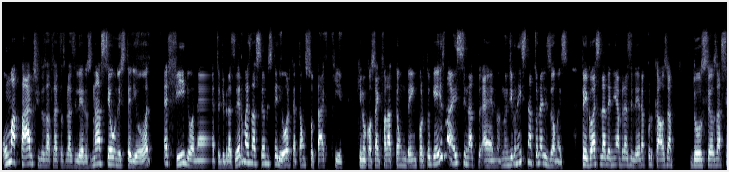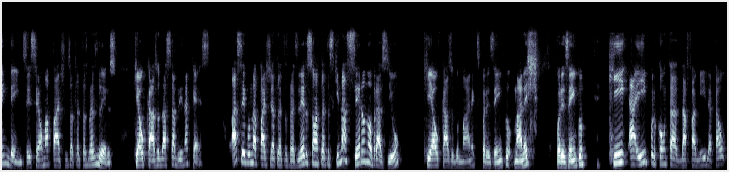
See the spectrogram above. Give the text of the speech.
uma parte dos atletas brasileiros nasceu no exterior, é filho ou neto de brasileiro, mas nasceu no exterior, tem até um sotaque que, não consegue falar tão bem português, mas se, é, não digo nem se naturalizou, mas pegou a cidadania brasileira por causa dos seus ascendentes. Essa é uma parte dos atletas brasileiros, que é o caso da Sabrina Kess. A segunda parte de atletas brasileiros são atletas que nasceram no Brasil, que é o caso do Manex, por exemplo, Manex, por exemplo, que aí por conta da família tal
